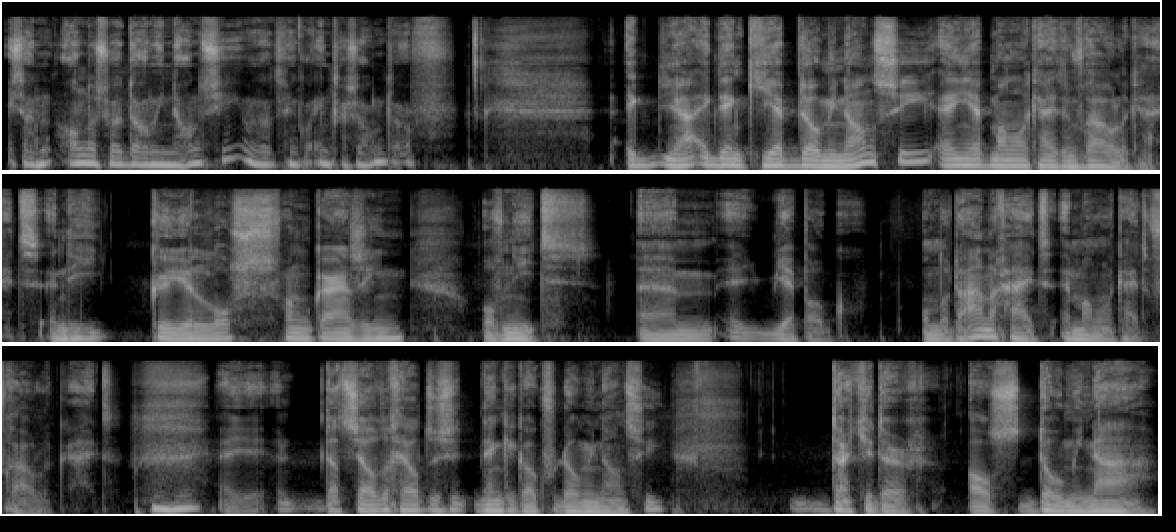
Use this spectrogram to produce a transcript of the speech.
is dat een ander soort dominantie? Want dat vind ik wel interessant. Of, Ik, ja, ik denk je hebt dominantie en je hebt mannelijkheid en vrouwelijkheid. En die kun je los van elkaar zien of niet. Ehm, je hebt ook onderdanigheid en mannelijkheid en vrouwelijkheid. Eh, je- Datzelfde geldt dus denk ik ook voor dominantie. Dat je er als domina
